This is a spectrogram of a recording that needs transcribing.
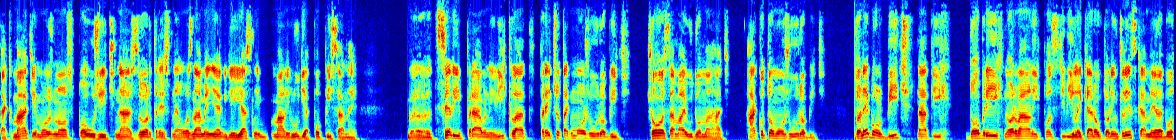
tak máte možnosť použiť náš vzor trestného oznámenia, kde jasne mali ľudia popísané e, celý právny výklad, prečo tak môžu urobiť, čoho sa majú domáhať, ako to môžu urobiť. To nebol bič na tých dobrých, normálnych, poctivých lekárov, ktorým tlieskame, lebo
